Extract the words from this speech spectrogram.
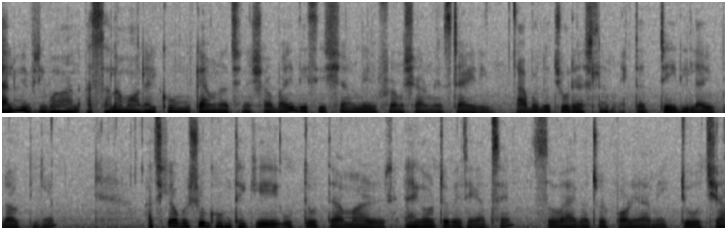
হ্যালো এভরিওয়ান আসসালামু আলাইকুম কেমন আছেন সবাই? This is Sharmin from Sharmin's diary আবারও চলে আসলাম একটা ডেইলি লাইভ ব্লগ নিয়ে। আজকে অবশ্য ঘুম থেকে উঠতে উঠতে আমার এগারোটা বেজে গেছে। সো এগারোটার পরে আমি একটু চা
